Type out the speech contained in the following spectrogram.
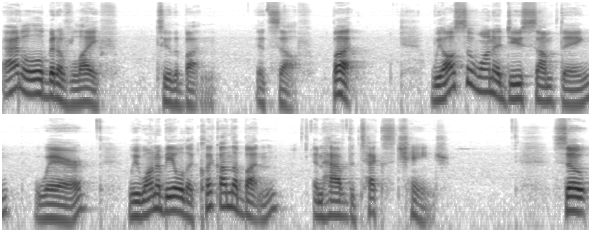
add a little bit of life to the button itself. But we also want to do something where we want to be able to click on the button and have the text change. So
